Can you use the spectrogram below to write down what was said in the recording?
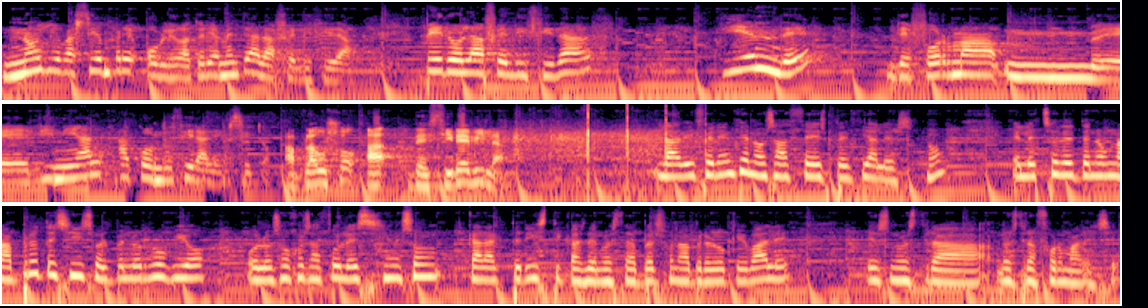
no lleva siempre obligatoriamente a la felicidad, pero la felicidad tiende de forma mm, eh, lineal a conducir al éxito. Aplauso a Desiree Vila. La diferencia nos hace especiales, ¿no? El hecho de tener una prótesis o el pelo rubio o los ojos azules son características de nuestra persona, pero lo que vale es nuestra, nuestra forma de ser.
